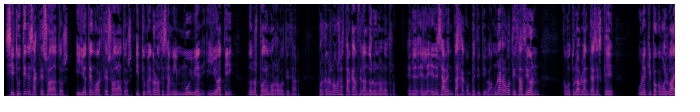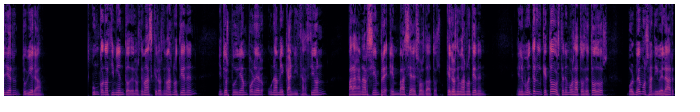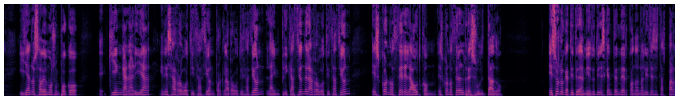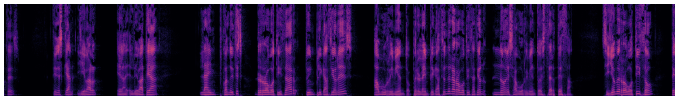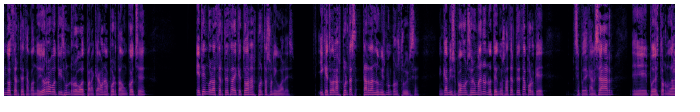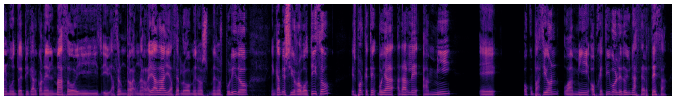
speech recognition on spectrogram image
Si tú tienes acceso a datos y yo tengo acceso a datos y tú me conoces a mí muy bien y yo a ti, no nos podemos robotizar. Porque nos vamos a estar cancelando el uno al otro. En, el- en- en esa ventaja competitiva. Una robotización, como tú la planteas, es que un equipo como el Bayern tuviera un conocimiento de los demás que los demás no tienen y entonces podrían poner una mecanización para ganar siempre en base a esos datos que los demás no tienen. En el momento en el que todos tenemos datos de todos, volvemos a nivelar y ya no sabemos un poco eh, quién ganaría en esa robotización, porque la robotización, la implicación de la robotización es conocer el outcome, es conocer el resultado. Eso es lo que a ti te da miedo. Tú tienes que entender, cuando analices estas partes, tienes que llevar el, el debate a la cuando dices robotizar, tu implicación es aburrimiento. Pero la implicación de la robotización no es aburrimiento, es certeza. Si yo me robotizo, tengo certeza. Cuando yo robotizo un robot para que haga una puerta de un coche, he tengo la certeza de que todas las puertas son iguales. Y que todas las puertas tardan lo mismo en construirse. En cambio, si pongo un ser humano, no tengo esa certeza porque se puede cansar, eh, puede estornudar el momento de picar con el mazo y, hacer una rayada y hacerlo menos, menos pulido. En cambio, si robotizo, es porque voy a, a darle a mi eh, ocupación o a mi objetivo, le doy una certeza.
